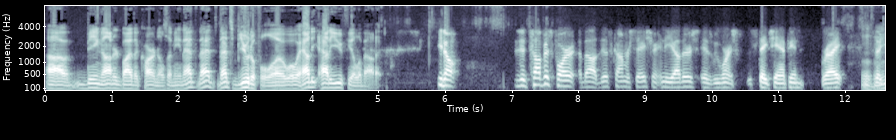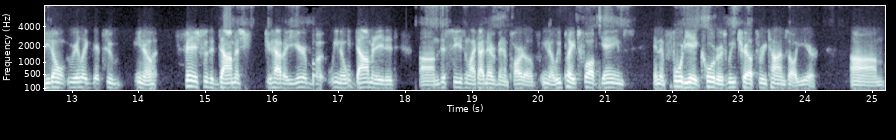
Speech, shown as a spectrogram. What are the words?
uh, being honored by the Cardinals? I mean that that that's beautiful. Uh, how do how do you feel about it? You know, the toughest part about this conversation or any others is we weren't state champion, right? Mm-hmm. So you don't really get to you know finish with the dominance you have a year, but you know we dominated um, this season like I've never been a part of. You know, we played 12 games and in 48 quarters we trailed three times all year. Um,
